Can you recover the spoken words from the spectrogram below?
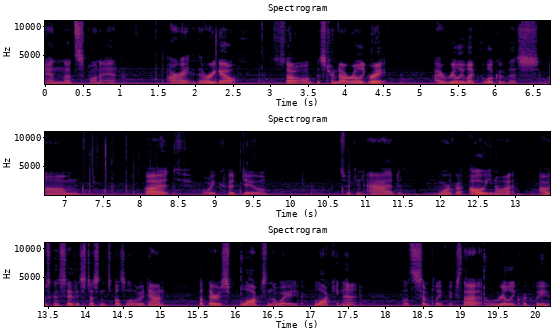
and let's spawn it in. Alright, there we go. So, this turned out really great. I really like the look of this. Um, but, what we could do is we can add more of a... Oh, you know what? I was to say this doesn't tilt all the way down, but there's blocks in the way blocking it. So let's simply fix that really quickly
